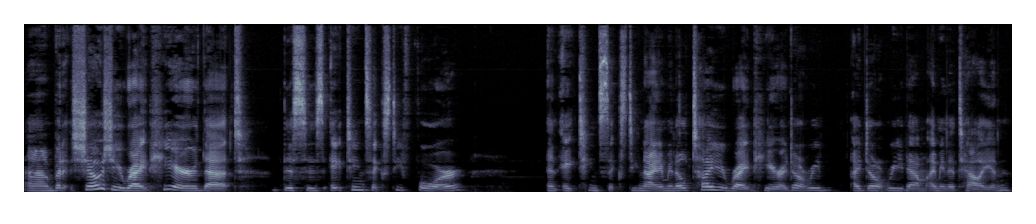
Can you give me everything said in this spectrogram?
um, but it shows you right here that this is 1864 and 1869. I mean, it'll tell you right here. I don't read, I don't read, um, I mean, Italian.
